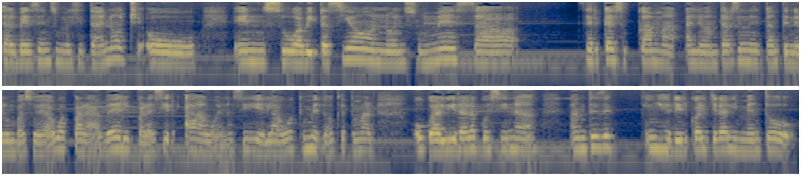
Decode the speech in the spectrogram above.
tal vez en su mesita de noche o en su habitación o en su mesa, cerca de su cama, al levantarse necesitan tener un vaso de agua para ver y para decir, ah, bueno, sí, el agua que me tengo que tomar. O al ir a la cocina, antes de ingerir cualquier alimento,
